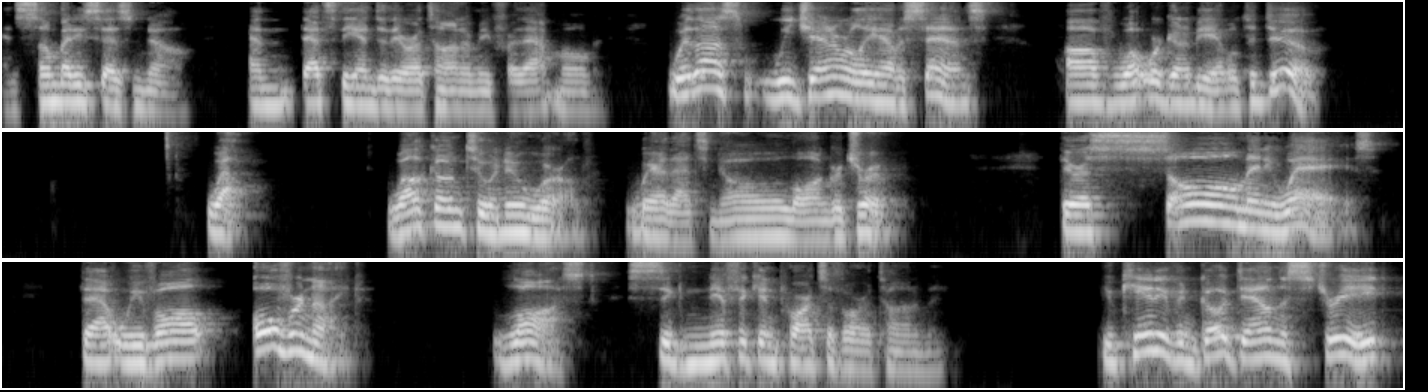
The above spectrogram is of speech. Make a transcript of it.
and somebody says no. And that's the end of their autonomy for that moment. With us, we generally have a sense of what we're going to be able to do. Well, welcome to a new world where that's no longer true. There are so many ways that we've all overnight lost significant parts of our autonomy. You can't even go down the street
